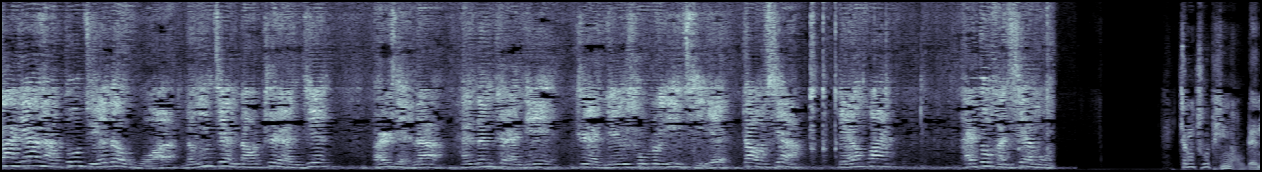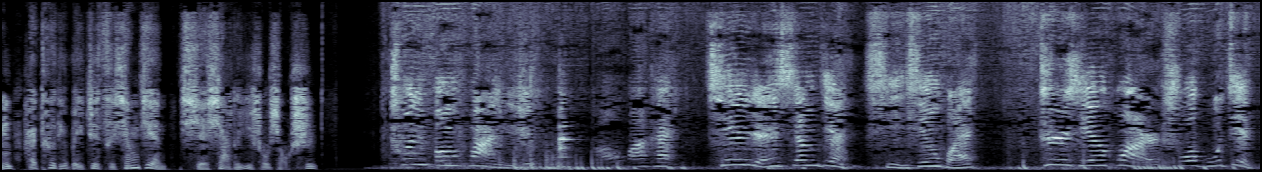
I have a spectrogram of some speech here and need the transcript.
大家呢都觉得我能见到志愿军，而且呢还跟志愿军志愿军叔叔一起照相联欢，还都很羡慕。张初平老人还特地为这次相见写下了一首小诗：“春风化雨桃花开，亲人相见喜心怀，知心话儿说不尽，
